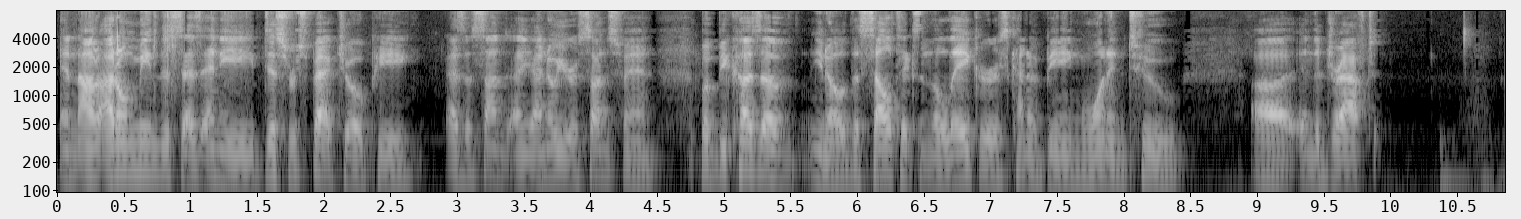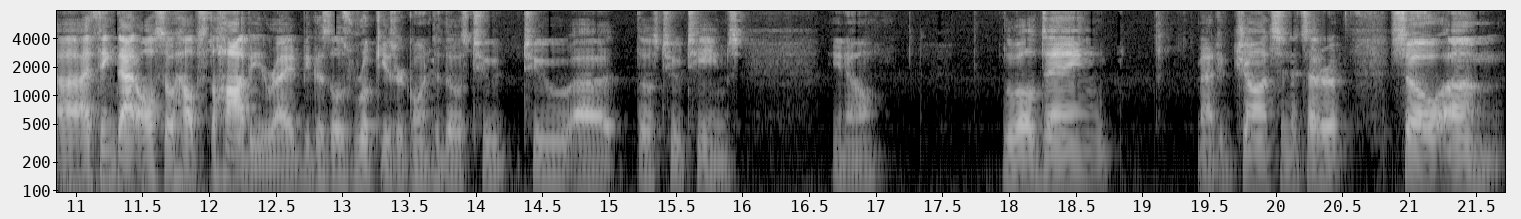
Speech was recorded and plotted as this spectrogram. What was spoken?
and I, I don't mean this as any disrespect, Joe P. As a Suns, I I know you're a Suns fan, but because of you know the Celtics and the Lakers kind of being one and two uh, in the draft, uh, I think that also helps the hobby, right? Because those rookies are going to those two two uh, those two teams, you know, Luol Deng, Magic Johnson, etc. So um,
